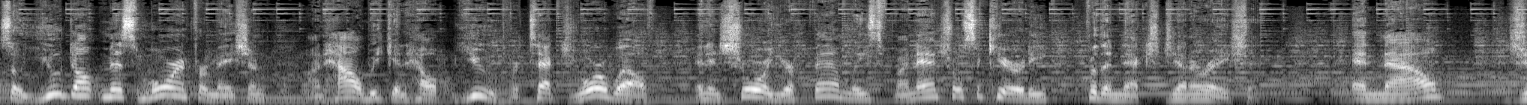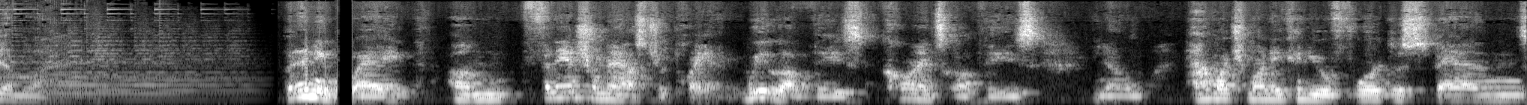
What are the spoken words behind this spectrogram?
so you don't miss more information on how we can help you protect your wealth and ensure your family's financial security for the next generation. And now, Jim Lange. But anyway, um, financial master plan. We love these. Clients love these. You know, how much money can you afford to spend?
